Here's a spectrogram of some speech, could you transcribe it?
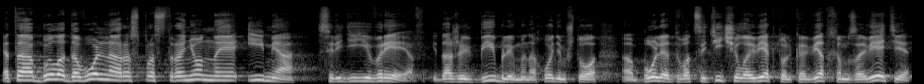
Это было довольно распространенное имя среди евреев. И даже в Библии мы находим, что э, более 20 человек только в Ветхом Завете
